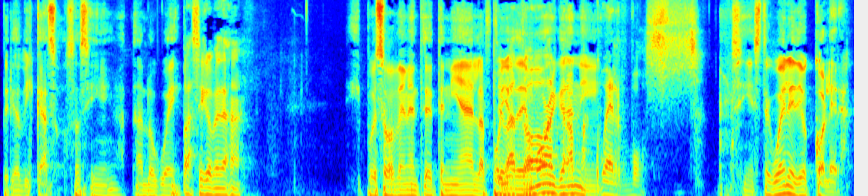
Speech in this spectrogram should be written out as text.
Periodicazos así, a lo güey. Básicamente, ajá. Y pues obviamente tenía el este apoyo de Morgan y cuervos. Sí, este güey le dio cólera.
